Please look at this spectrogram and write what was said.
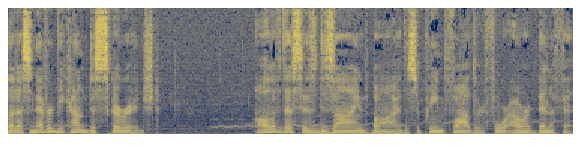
Let us never become discouraged. All of this is designed by the Supreme Father for our benefit.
